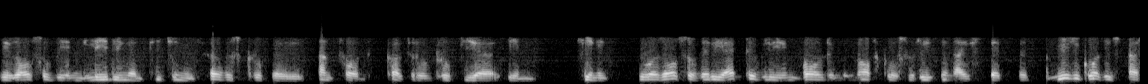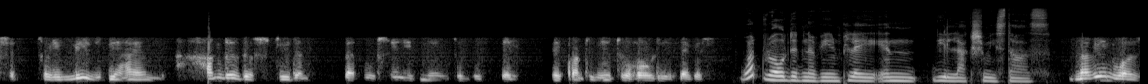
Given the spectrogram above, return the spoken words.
He's also been leading and teaching in service group, a Sanford cultural group here in Phoenix. He was also very actively involved in the North Coast region. I said that music was his passion. So he leaves behind hundreds of students that will see his name to this continue to hold his legacy. What role did Naveen play in the Luxmi Stars? Naveen was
